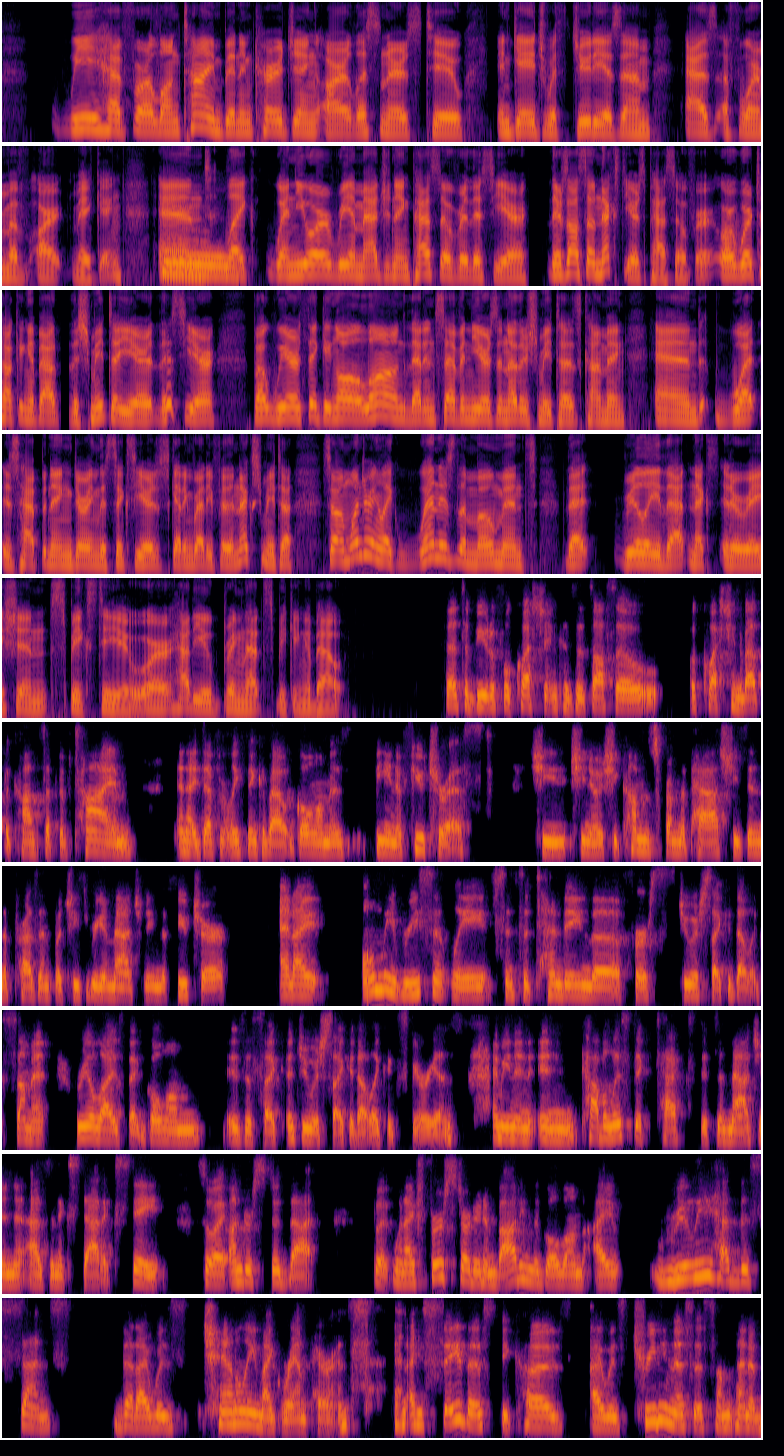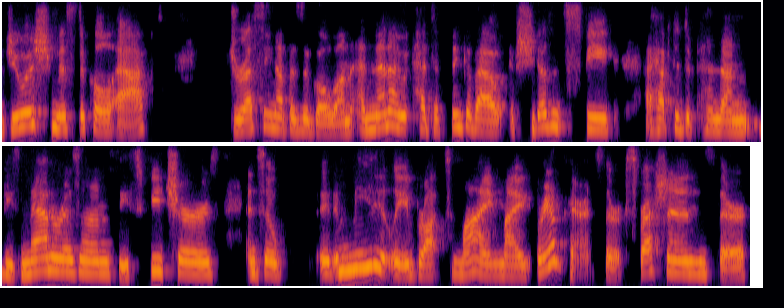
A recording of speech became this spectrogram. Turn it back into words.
we have for a long time been encouraging our listeners to engage with Judaism as a form of art making. And mm. like when you're reimagining Passover this year, there's also next year's Passover, or we're talking about the Shemitah year this year, but we're thinking all along that in seven years another Shemitah is coming, and what is happening during the six years getting ready for the next Shemitah. So I'm wondering, like, when is the moment that really that next iteration speaks to you, or how do you bring that speaking about? That's a beautiful question because it's also a question about the concept of time. And I definitely think about Golem as being a futurist. She, she knows she comes from the past, she's in the present, but she's reimagining the future. And I only recently, since attending the first Jewish Psychedelic Summit, realized that Golem is a, psych, a Jewish psychedelic experience. I mean, in, in Kabbalistic text, it's imagined as an ecstatic state. So I understood that. But when I first started embodying the golem, I really had this sense that I was channeling my grandparents. And I say this because I was treating this as some kind of Jewish mystical act, dressing up as a golem. And then I had to think about if she doesn't speak, I have to depend on these mannerisms, these features. And so it immediately brought to mind my grandparents, their expressions, their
